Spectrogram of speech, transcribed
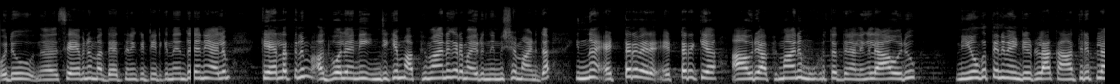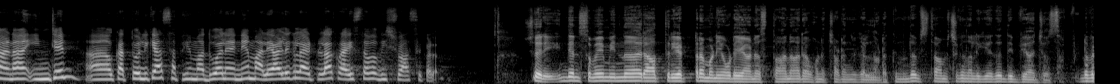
ഒരു സേവനം അദ്ദേഹത്തിന് കിട്ടിയിരിക്കുന്നത്. എന്ത് തന്നെയായാലും കേരളത്തിലും അതുപോലെ തന്നെ ഇന്ത്യക്കും അഭിമാനകരമായ ഒരു നിമിഷമാണിത്. ഇന്ന് എട്ടര വരെ എട്ടരയ്ക്ക് ആ ഒരു അഭിമാന മുഹൂർത്തത്തിന് അല്ലെങ്കിൽ ആ ഒരു നിയോഗത്തിന് വേണ്ടിയിട്ടുള്ള കാത്തിരിപ്പിലാണ് ഇന്ത്യൻ കത്തോലിക്ക സഭയും അതുപോലെ തന്നെ മലയാളികളായിട്ടുള്ള ക്രൈസ്തവ വിശ്വാസികളും. ശരി ഇന്ത്യൻ സമയം ഇന്ന് രാത്രി എട്ടര മണിയോടെയാണ് സ്ഥാനാരോഹണ ചടങ്ങുകൾ നടക്കുന്നത്. വിശദാംശങ്ങൾ നൽകിയത് ദിവ്യ ജോസഫ്.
